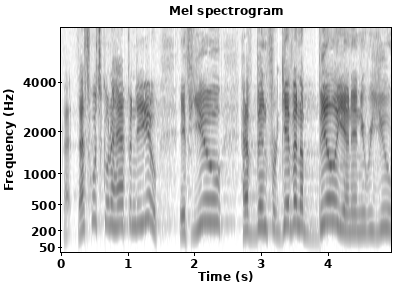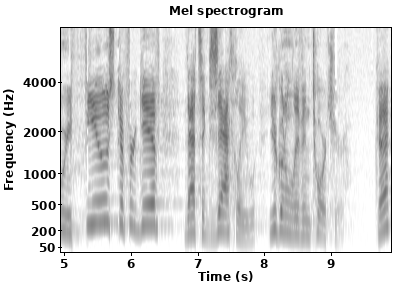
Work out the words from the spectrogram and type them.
That, that's what's going to happen to you. If you have been forgiven a billion and you, you refuse to forgive, that's exactly, you're going to live in torture. Okay?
